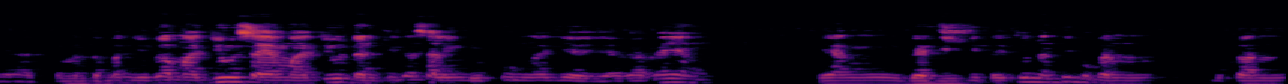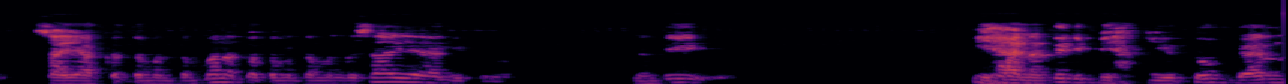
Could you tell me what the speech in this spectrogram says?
Ya teman-teman juga maju saya maju dan kita saling dukung aja ya. Karena yang yang gaji kita itu nanti bukan bukan saya ke teman-teman atau teman-teman ke saya gitu. Nanti ya nanti di pihak YouTube kan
